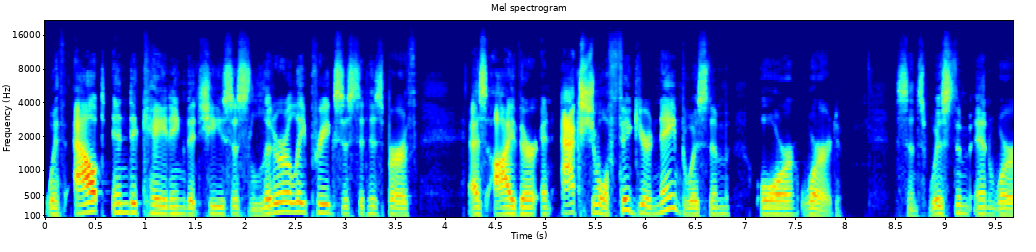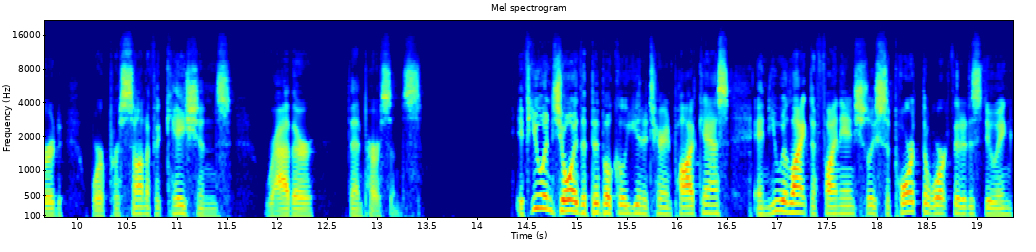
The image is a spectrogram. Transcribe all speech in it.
without indicating that Jesus literally preexisted his birth as either an actual figure named wisdom or word, since wisdom and word were personifications rather than persons. If you enjoy the Biblical Unitarian podcast and you would like to financially support the work that it is doing,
